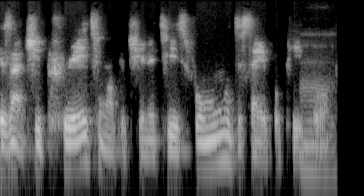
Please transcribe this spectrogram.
is actually creating opportunities for more disabled people mm.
